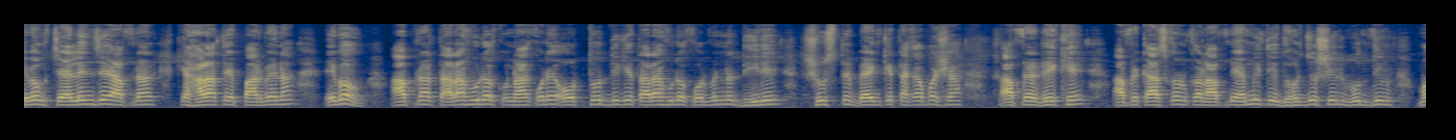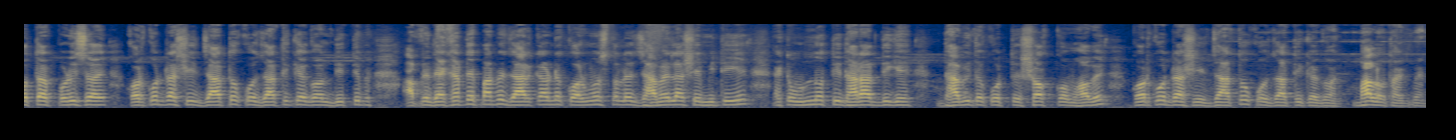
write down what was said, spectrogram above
এবং চ্যালেঞ্জে আপনারকে হারাতে পারবে না, এবং আপনার তাড়াহুড়ো না করে অর্থর দিকে তাড়াহুড়ো করবেন না, ধীরে সুস্থে ব্যাংকে টাকা পয়সা আপনার রেখে আপনি কাজ করুন, কারণ আপনি এমনিতেই ধৈর্যশীল, বুদ্ধিমত্তার পরিচয়, কর্কট রাশির জাতক ও জাতিকাগণ দিতে আপনি দেখাতে পারবে, যার কারণে কর্মস্থলের ঝামেলা সে মিটিয়ে একটা উন্নতি ধারার দিকে ধাবিত করতে সক্ষম হবে কর্কট রাশির জাতক ও জাতিকাগণ। ভালো থাকবেন।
